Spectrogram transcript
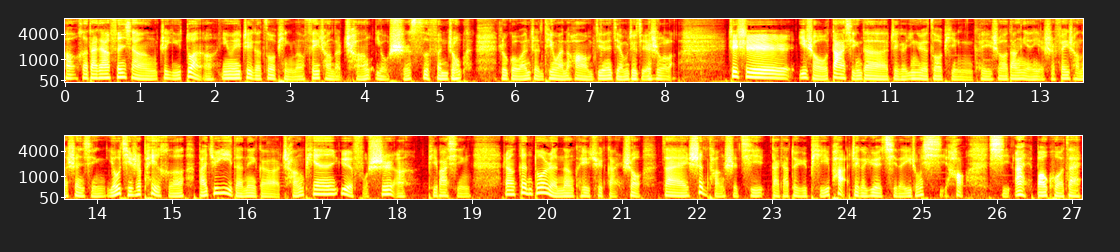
好，和大家分享这一段啊，因为这个作品呢非常的长，有十四分钟。如果完整听完的话，我们今天节目就结束了。这是一首大型的这个音乐作品，可以说当年也是非常的盛行，尤其是配合白居易的那个长篇乐府诗啊。《琵琶行》，让更多人呢可以去感受，在盛唐时期，大家对于琵琶这个乐器的一种喜好、喜爱，包括在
